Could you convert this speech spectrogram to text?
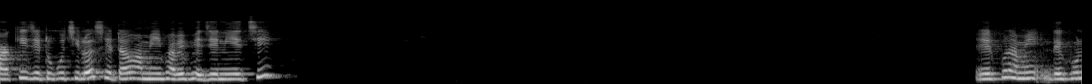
বাকি যেটুকু ছিল সেটাও আমি এইভাবে ভেজে নিয়েছি। এরপর আমি দেখুন,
